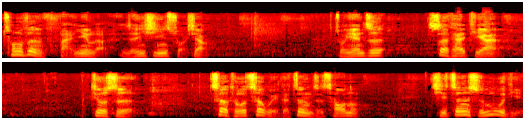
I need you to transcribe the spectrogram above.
充分反映了人心所向。总言之，涉台提案就是彻头彻尾的政治操弄，其真实目的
